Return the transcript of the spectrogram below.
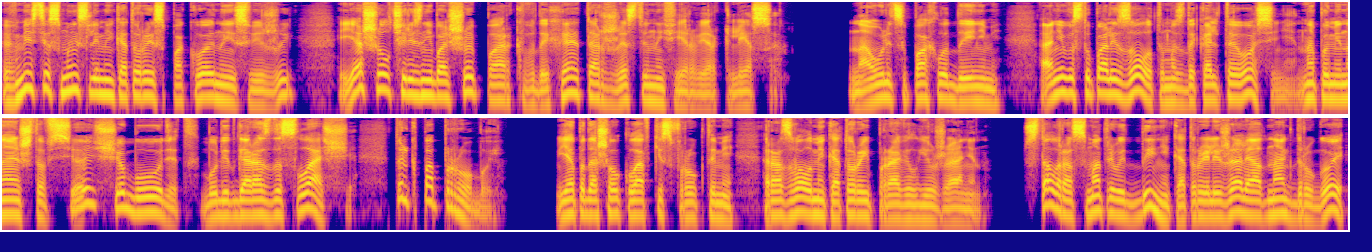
Вместе с мыслями, которые спокойны и свежи, я шел через небольшой парк, вдыхая торжественный фейерверк леса. На улице пахло дынями. Они выступали золотом из декольте осени, напоминая, что все еще будет, будет гораздо слаще. Только попробуй. Я подошел к лавке с фруктами, развалами которой правил южанин. Стал рассматривать дыни, которые лежали одна к другой,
